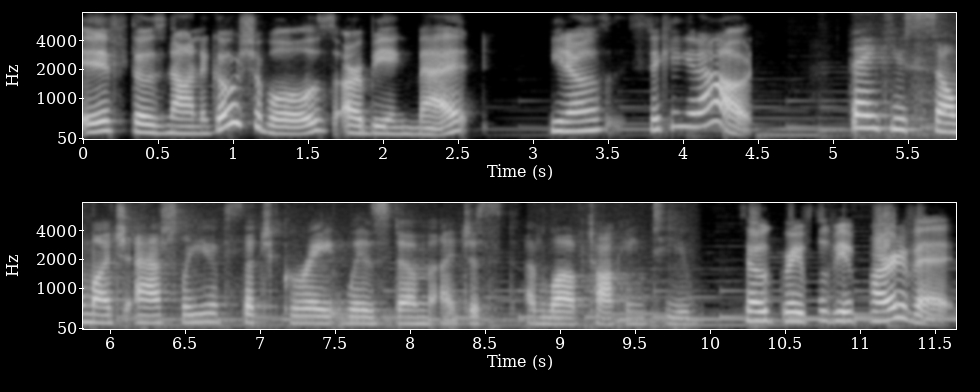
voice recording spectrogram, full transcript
if those non-negotiables are being met, you know, sticking it out. Thank you so much, Ashley. You have such great wisdom. I just I love talking to you. So grateful to be a part of it.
